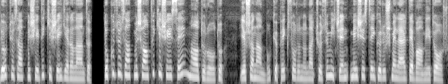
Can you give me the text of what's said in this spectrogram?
467 kişi yaralandı. 966 kişi ise mağdur oldu. Yaşanan bu köpek sorununa çözüm için mecliste görüşmeler devam ediyor.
